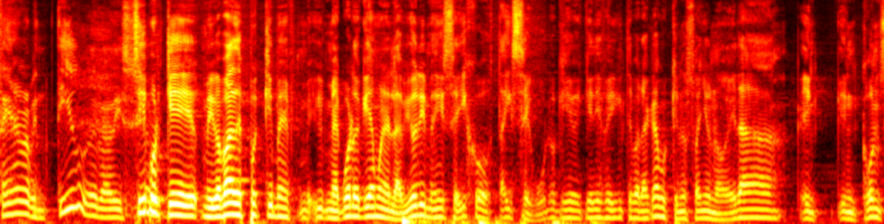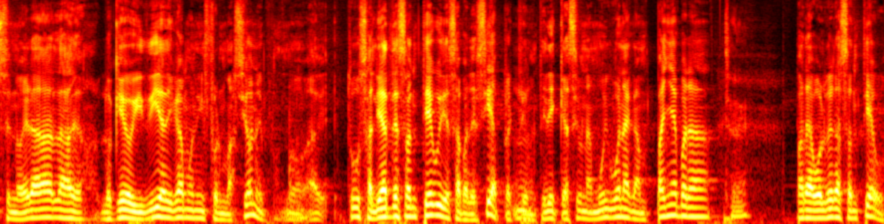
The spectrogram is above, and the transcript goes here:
¿Estás arrepentido de la decisión? Sí, porque mi papá después que me, me acuerdo que íbamos en el avión y me dice, hijo, ¿estáis seguro que querías venirte para acá? Porque en esos años no era, en, en Conce no era la- lo que hoy día, digamos, en informaciones. pues, no, tú salías de Santiago y desaparecías prácticamente. Tenías que hacer una muy buena campaña para, Sí. para volver a Santiago.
